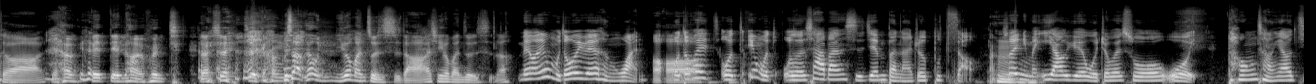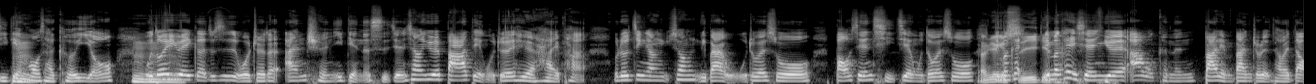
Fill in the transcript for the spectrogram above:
对吧？你看被电到有问题，对，所以这刚不是啊？看我你又蛮准时的啊，阿信又蛮准时的啊。没有，因为我们都会约很晚，哦哦我都会我因为我我的下班时间本来就不早，嗯所以你们一要约，我就会说我通常要几点后才可以哦。嗯我都会约一个就是我觉得安全一点的时间，像约八点，我就会有点害怕，我就尽量像礼拜五，我就会说保险起见，我都会说你们可以你们可以先约啊，我可能八点半九点才会到。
